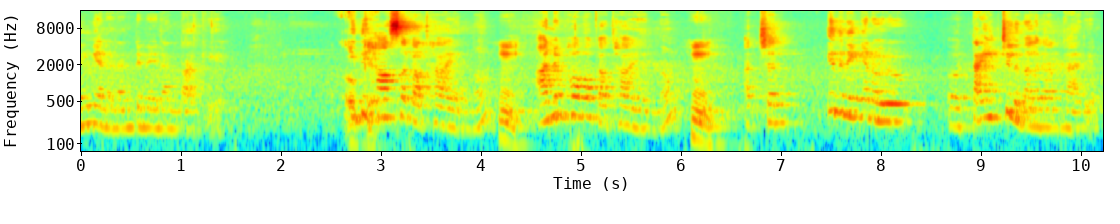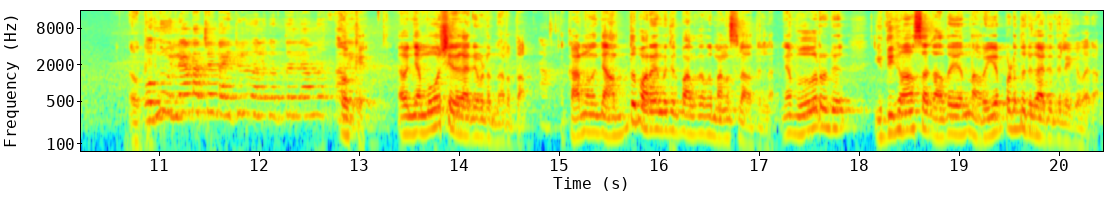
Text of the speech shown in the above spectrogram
ഇങ്ങനെ രണ്ടിനെ രണ്ടാക്കിയേ? Okay. ഇതിഹാസ കഥ എന്നും അനുഭവ കഥ എന്നും അച്ഛൻ ഇതിനിങ്ങനെ ഒരു ടൈറ്റിൽ നൽകാൻ കാര്യം. ഒന്നുമില്ലാണ്ട് അച്ഛൻ ടൈറ്റിൽ നൽകത്തില്ല ഓക്കെ ഞാൻ മോശയുടെ കാര്യം ഇവിടെ നിർത്താം. കാരണം ഞാൻ അത് പറയാൻ ചിലപ്പോൾ ആൾക്കാർക്ക് മനസ്സിലാകത്തില്ല. ഞാൻ വേറൊരു ഇതിഹാസ കഥ എന്നറിയപ്പെടുന്ന ഒരു കാര്യത്തിലേക്ക് വരാം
